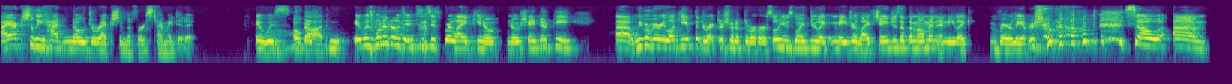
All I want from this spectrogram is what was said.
I actually had no direction the first time i did it it was oh. Like, god. it was one of those instances where like you know no shade no tea. Uh, we were very lucky if the director showed up to rehearsal. He was going through like major life changes at the moment and he like rarely ever showed up. So um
